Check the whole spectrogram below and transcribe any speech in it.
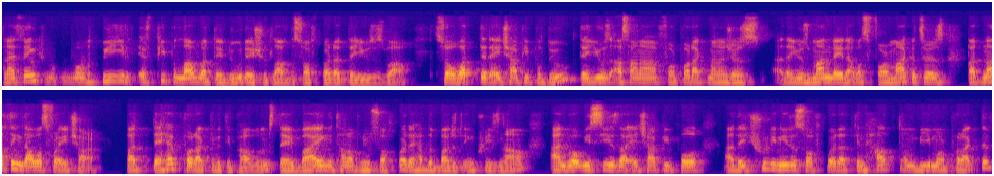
And I think what we, if people love what they do, they should love the software that they use as well. So what did HR people do? They use Asana for product managers. Uh, they use Monday that was for marketers, but nothing that was for HR but they have productivity problems. They're buying a ton of new software. They have the budget increase now. And what we see is that HR people, uh, they truly need a software that can help them be more productive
